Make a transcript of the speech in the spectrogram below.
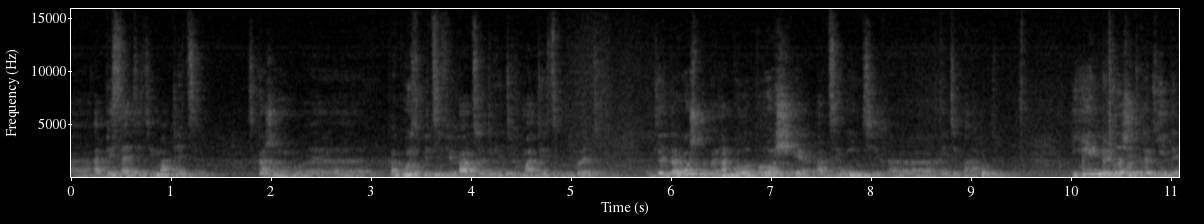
э, описать эти матрицы, скажем, э, какую спецификацию для этих матриц выбрать, для того, чтобы нам было проще оценить э, эти параметры. И предложить какие-то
